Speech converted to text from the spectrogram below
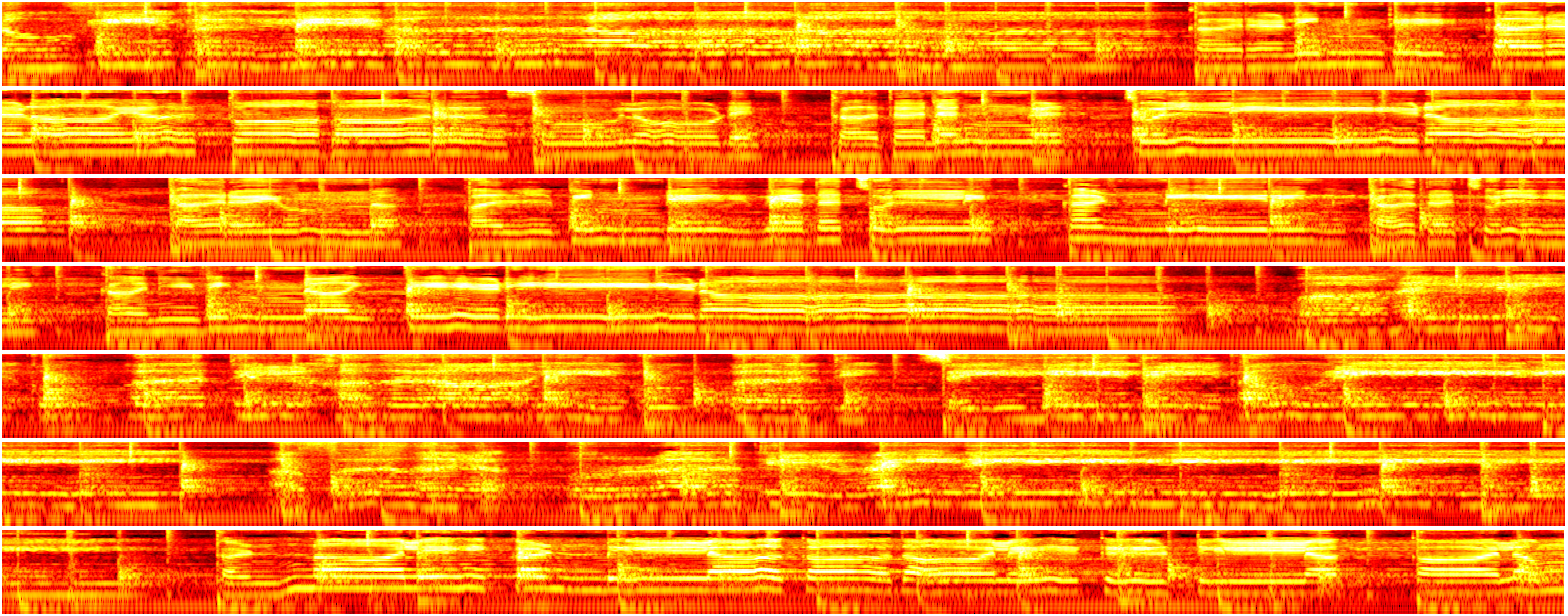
തൗഫീഖ് കരളിന്റെ കരളായ ത്വാഹാരസൂലോടൻ കഥനങ്ങൾ ചൊല്ലിടാം. കരയുന്ന കൽബിന്റെ വ്യത ചൊല്ലി കണ്ണീരിൻ കഥ ചൊല്ലി കനിവിനായി തേടിയിടാം അസറാണി കുപ്പത്തി സയ്യിദിൽ കൗളീനി അഫ്ദല ഖുർറത്തിൽ കണ്ണാലെ കണ്ടില്ല കാതാലെ കേട്ടില്ല കാലം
